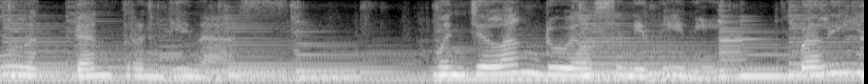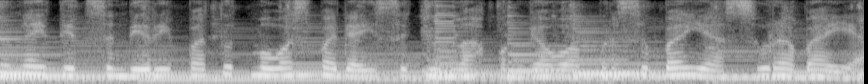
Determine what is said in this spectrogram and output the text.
ulet dan terengginas. Menjelang duel sengit ini, Bali United sendiri patut mewaspadai sejumlah penggawa Persebaya Surabaya.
